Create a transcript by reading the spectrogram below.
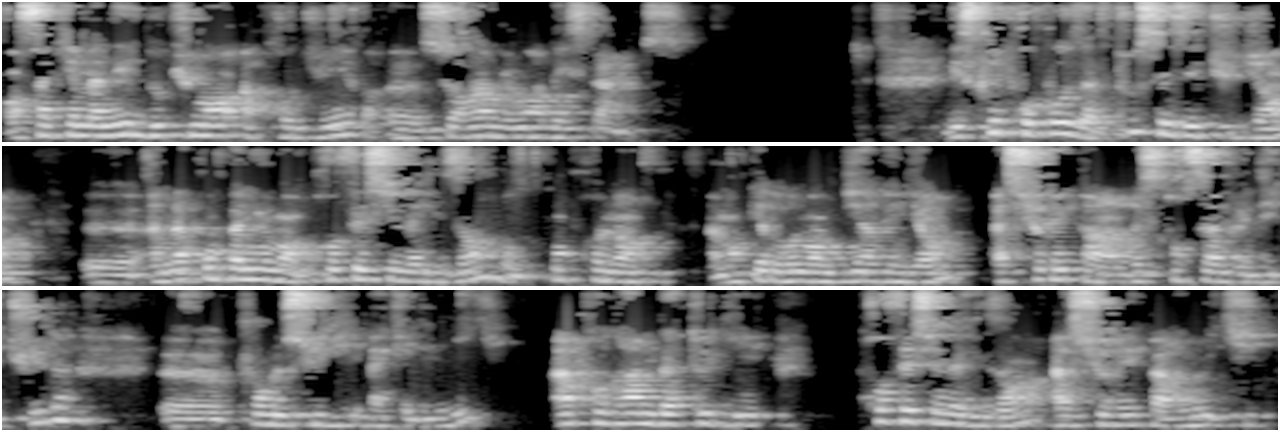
En cinquième année, le document à produire sera un mémoire d'expérience. L'ESCRI propose à tous ses étudiants euh, un accompagnement professionnalisant, comprenant un encadrement bienveillant, assuré par un responsable d'études euh, pour le suivi académique, un programme d'atelier professionnalisant, assuré par une équipe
